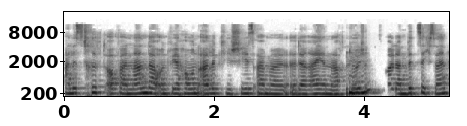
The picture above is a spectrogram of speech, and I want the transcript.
alles trifft aufeinander und wir hauen alle Klischees einmal äh, der Reihe nach durch. Mhm. Das soll dann witzig sein.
